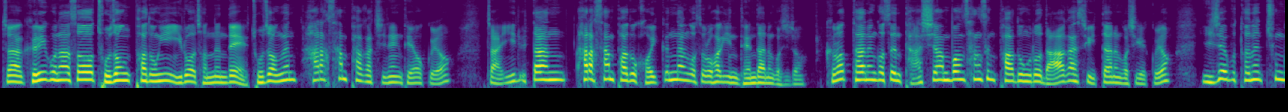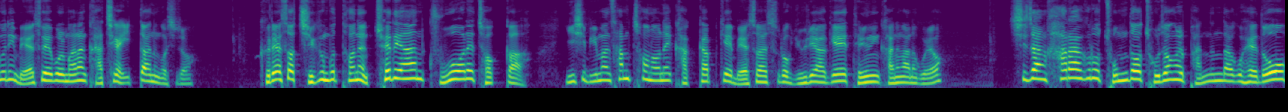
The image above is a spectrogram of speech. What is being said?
자, 그리고 나서 조정 파동이 이루어졌는데 조정은 하락 3파가 진행되었고요. 자, 일단 하락 3파도 거의 끝난 것으로 확인된다는 것이죠. 그렇다는 것은 다시 한번 상승 파동으로 나아갈 수 있다는 것이겠고요. 이제부터는 충분히 매수해 볼 만한 가치가 있다는 것이죠. 그래서 지금부터는 최대한 9월의 저가 22만 3천 원에 가깝게 매수할수록 유리하게 대응이 가능하고요. 시장 하락으로 좀 더 조정을 받는다고 해도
